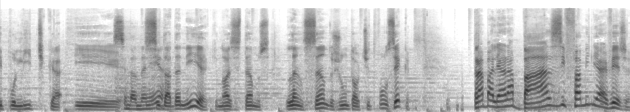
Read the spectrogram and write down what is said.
de política e cidadania. cidadania que nós estamos lançando junto ao Tito Fonseca, trabalhar a base familiar. Veja,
